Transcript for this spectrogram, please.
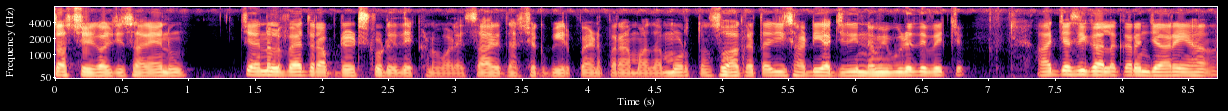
ਸਤਿ ਸ਼੍ਰੀ ਅਕਾਲ ਜੀ ਸਾਰਿਆਂ ਨੂੰ। ਚੈਨਲ ਵੈਦਰ ਅਪਡੇਟਸ ਟੁਡੇ ਦੇਖਣ ਵਾਲੇ ਸਾਰੇ ਦਰਸ਼ਕ ਵੀਰ, ਭੈਣ ਭਰਾਵਾਂ ਦਾ ਮੁੜ ਤੋਂ ਸਵਾਗਤ ਹੈ ਜੀ ਸਾਡੀ ਅੱਜ ਦੀ ਨਵੀਂ ਵੀਡੀਓ ਦੇ ਵਿੱਚ। ਅੱਜ ਅਸੀਂ ਗੱਲ ਕਰਨ ਜਾ ਰਹੇ ਹਾਂ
